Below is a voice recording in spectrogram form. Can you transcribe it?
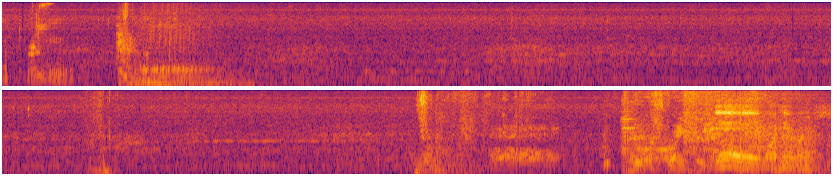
After you. Your strength is Yay, more hammers.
